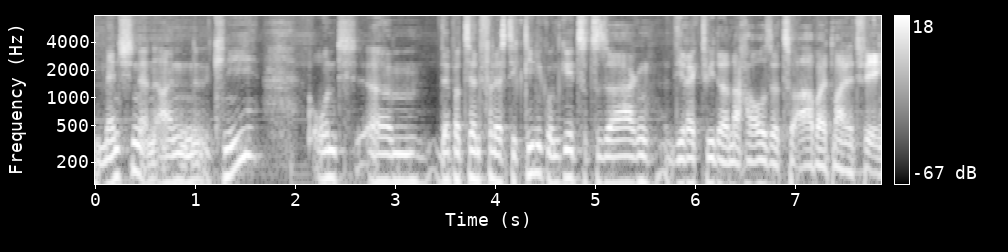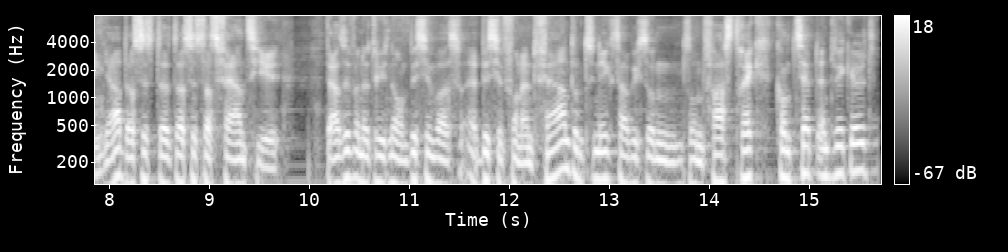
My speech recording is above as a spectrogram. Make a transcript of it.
Menschen, in ein Knie und ähm, der Patient verlässt die Klinik und geht sozusagen direkt wieder nach Hause zur Arbeit meinetwegen. Ja, das ist das, ist das Fernziel. Da sind wir natürlich noch ein bisschen was, ein bisschen von entfernt. Und zunächst habe ich so ein, so ein Fast-Track-Konzept entwickelt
